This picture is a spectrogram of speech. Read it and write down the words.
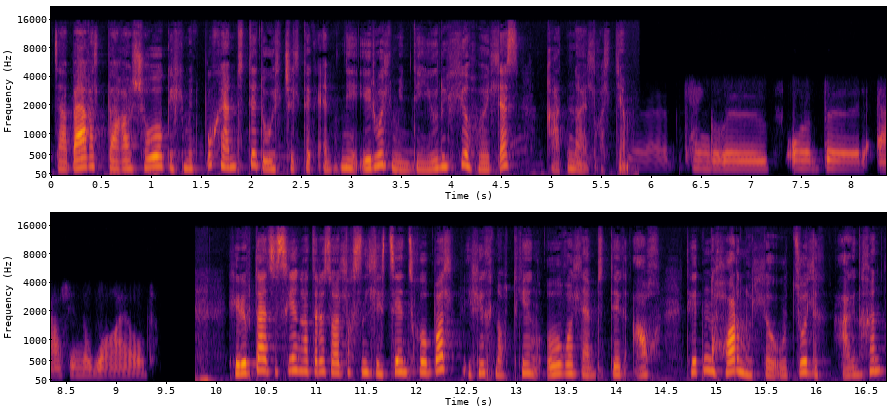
за байгальд байгаа шувуу гэх мэт бүх амьтдад үйлчилдэг амьтны эрүүл мэндийн ерөнхий хуулиас гадна ойлголт юм kangaroo or a bird out in the wild. Хэрв та засгийн газраас олгосон лицензгүй бол ихэнх нутгийн уугуул амьтдыг авах, тэдэнд хор нөлөө үзүүлэх агнах нь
